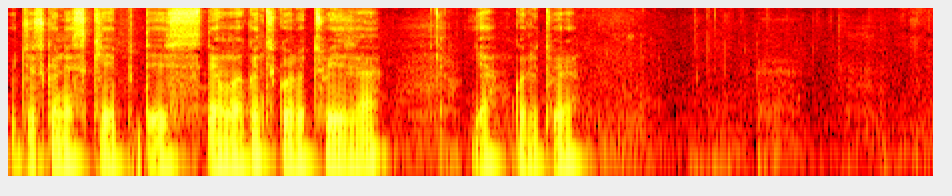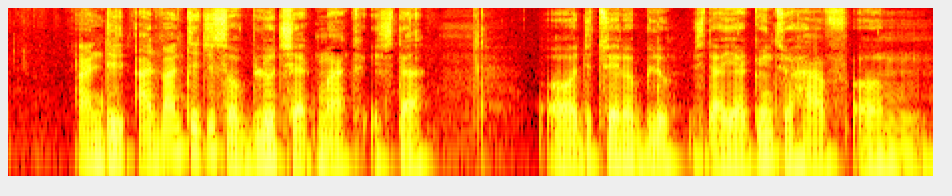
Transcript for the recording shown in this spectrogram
we're just going to skip this. Then we're going to go to twitter. Yeah go to twitter. And the advantages of blue check mark is that or the twitter blue is that you're going to have um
